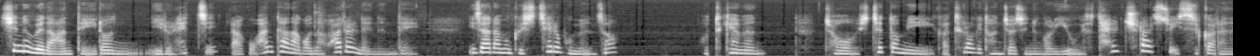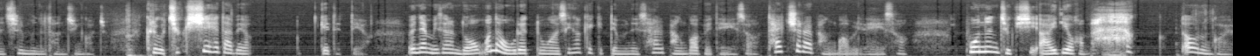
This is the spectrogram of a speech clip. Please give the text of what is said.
신은 왜 나한테 이런 일을 했지? 라고 한탄하거나 화를 내는데 이 사람은 그 시체를 보면서 어떻게 하면 저 시체 더미가 트럭에 던져지는 걸 이용해서 탈출할 수 있을까라는 질문을 던진 거죠. 그리고 즉시 해답이 얻게 됐대요. 왜냐면 이 사람 너무나 오랫동안 생각했기 때문에 살 방법에 대해서 탈출할 방법에 대해서 보는 즉시 아이디어가 막 떠오른 거예요.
